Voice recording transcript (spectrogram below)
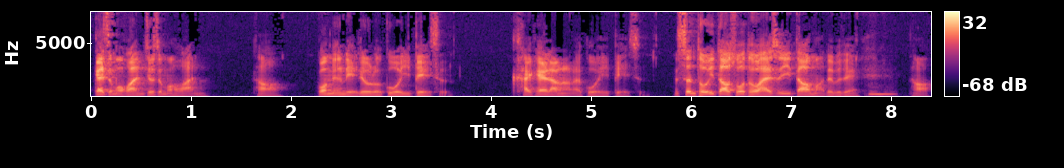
该怎么还就怎么还，好，光明磊落的过一辈子，开开朗朗的过一辈子。伸头一刀，缩头还是一刀嘛，对不对？嗯。好，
